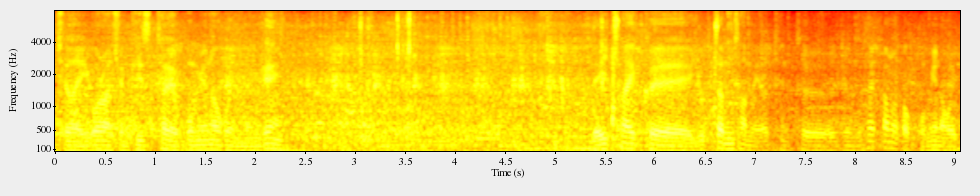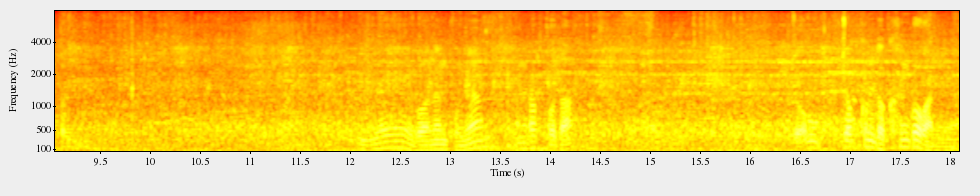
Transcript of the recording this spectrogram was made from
제가 이거랑 지금 비슷하게 고민하고 있는 게, 네이처하이크의 6.3 에어 텐트 좀 할까 말까 고민하고 있거든요. 근데 이거는 보면 생각보다 좀 조금 더 큰 것 같네요.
